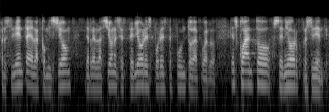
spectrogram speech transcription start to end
presidenta de la Comisión de Relaciones Exteriores, por este punto de acuerdo. Es cuanto, señor presidente.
